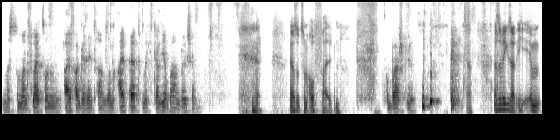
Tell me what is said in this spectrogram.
müsste man vielleicht so ein Alpha-Gerät haben, so ein iPad mit skalierbaren Bildschirmen. ja, so zum Auffalten. Zum Beispiel. ja. Also, wie gesagt, ich, ähm,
